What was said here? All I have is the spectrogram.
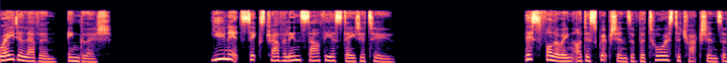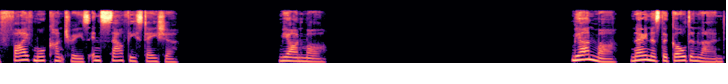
Grade 11, English. Unit 6 Travel in Southeast Asia 2. This following are descriptions of the tourist attractions of five more countries in Southeast Asia. Myanmar. Myanmar, known as the Golden Land,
